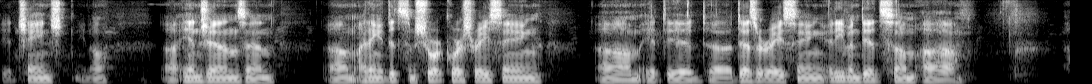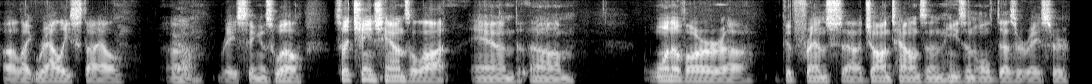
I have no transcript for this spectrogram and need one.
it changed, you know, uh, engines, and um, I think it did some short course racing. Um, it did uh, desert racing. It even did some uh, uh, like rally style um, racing as well. So it changed hands a lot. And um, one of our uh, good friends, uh, John Townsend, he's an old desert racer.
